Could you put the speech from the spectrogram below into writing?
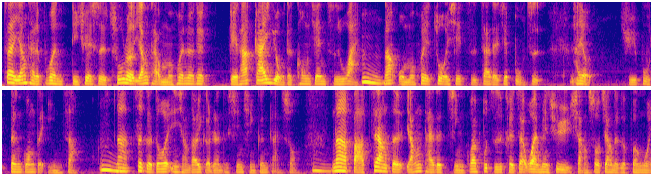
在阳台的部分，的确是除了阳台我们会那对给它该有的空间之外，嗯，那我们会做一些植栽的一些布置，还有局部灯光的营造。嗯，那这个都会影响到一个人的心情跟感受。嗯，那把这样的阳台的景观，不只是可以在外面去享受这样的一个氛围，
